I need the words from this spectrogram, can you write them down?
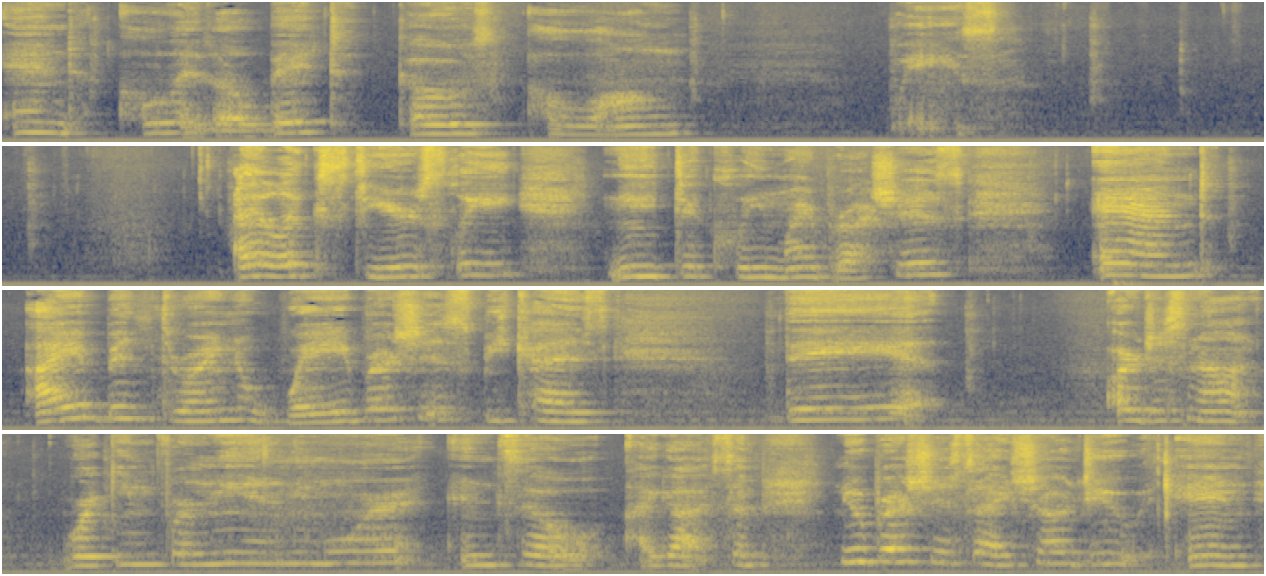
And a little bit goes a long ways. I like seriously need to clean my brushes. And I have been throwing away brushes because they are just not working for me anymore. And so I got some new brushes I showed you in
